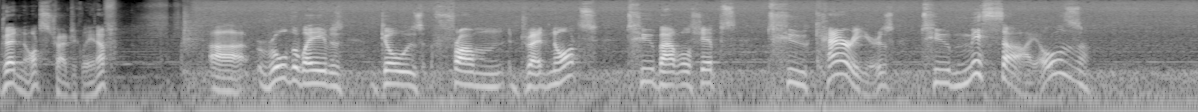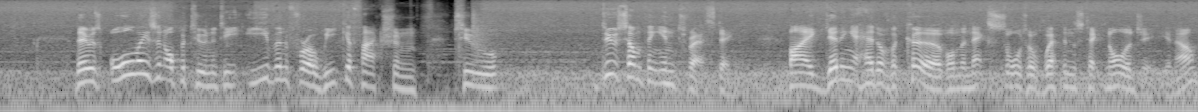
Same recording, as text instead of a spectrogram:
Dreadnoughts, tragically enough, uh, Rule the Waves goes from dreadnoughts to battleships to carriers to missiles. There is always an opportunity, even for a weaker faction, to do something interesting by getting ahead of the curve on the next sort of weapons technology, you know?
